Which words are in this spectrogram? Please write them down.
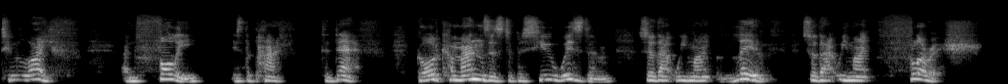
to life, and folly is the path to death. God commands us to pursue wisdom so that we might live, so that we might flourish.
